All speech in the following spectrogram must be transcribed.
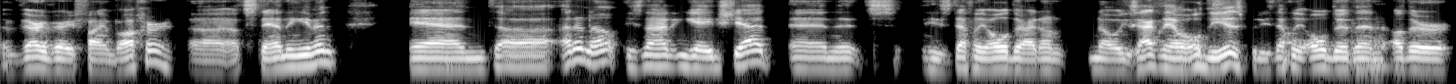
a very, very fine bacher, uh, outstanding even. And uh, I don't know, he's not engaged yet, and it's he's definitely older. I don't know exactly how old he is, but he's definitely older than other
